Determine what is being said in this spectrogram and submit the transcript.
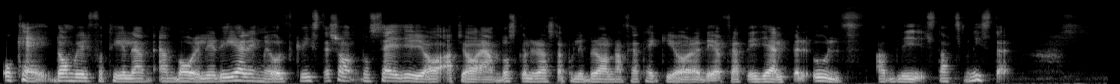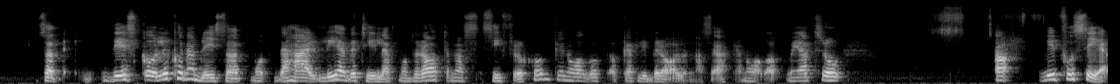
okej, okay, de vill få till en, en borgerlig regering med Ulf Kristersson, då säger jag att jag ändå skulle rösta på Liberalerna för jag tänker göra det för att det hjälper Ulf att bli statsminister. Så att det skulle kunna bli så att det här leder till att Moderaternas siffror sjunker något och att Liberalernas ökar något. Men jag tror, ja, vi får se.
